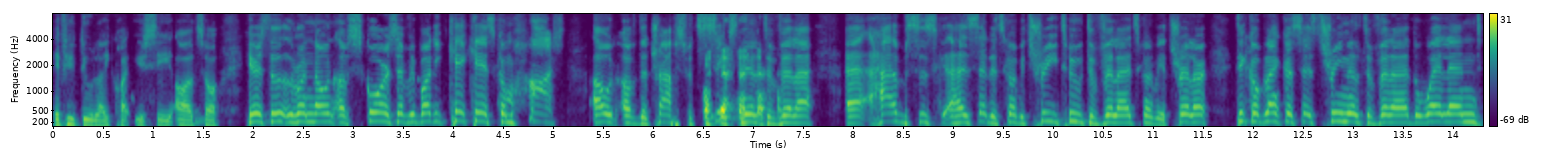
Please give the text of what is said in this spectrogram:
if you do like what you see. Also, here's the little rundown of scores, everybody. KK has come hot out of the traps with 6 0 to Villa. Uh, Habs has, has, said it's going to be 3 2 to Villa. It's going to be a thriller. Dico Blanco says 3 0 to Villa. The Well End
